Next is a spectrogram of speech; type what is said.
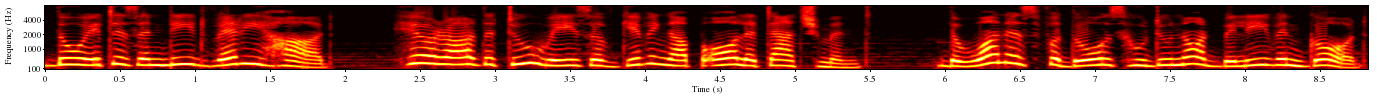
Though it is indeed very hard, here are the two ways of giving up all attachment. The one is for those who do not believe in God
